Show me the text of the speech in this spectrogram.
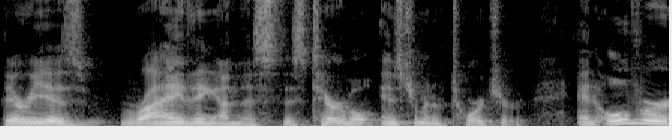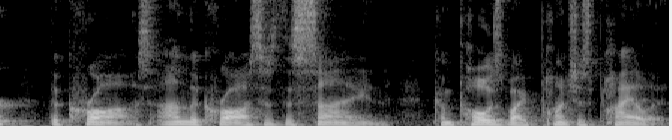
There he is writhing on this, this terrible instrument of torture. And over the cross, on the cross, is the sign composed by Pontius Pilate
